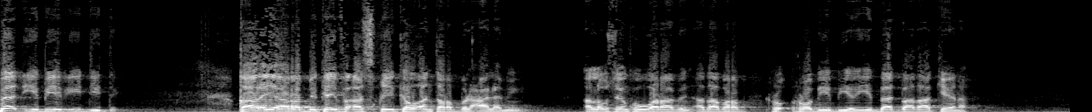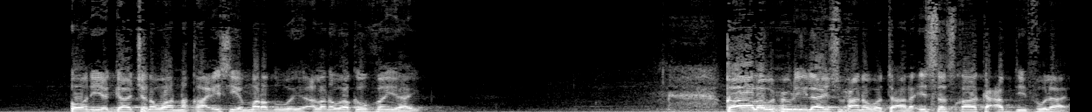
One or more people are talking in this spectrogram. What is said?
baad iyo biyihiiba ii diidday qaala yaa rabbi kayfa asqiika wa anta rabb اlcaalamiin allow seen kuu waraabin adaaba roob iyo biyo iyo baadba adaa keena. Oon iyo gaajona waa naqaa'is iyo marad weeye allana waa ka hufan yahay. Qaala wuxuu ilaahay subxaanaه wa tacaala istasqaaka cabdii fulaan.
